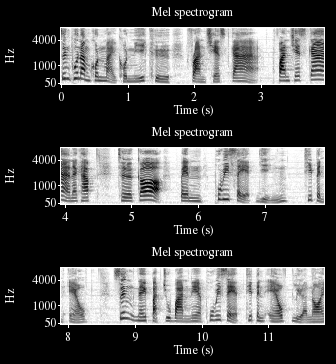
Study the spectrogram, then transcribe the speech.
ซึ่งผู้นำคนใหม่คนนี้คือฟรานเชสกาฟรานเชสกานะครับ เธอก็เป็นผู้วิเศษหญิงที่เป็นเอลฟ์ ซึ่งในปัจจุบันเนี่ยผู้วิเศษที่เป็นเอลฟ์เหลือน้อย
